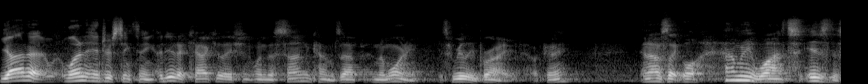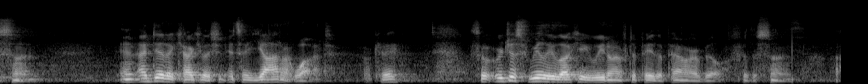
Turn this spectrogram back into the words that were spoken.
Yotta, one interesting thing, I did a calculation when the sun comes up in the morning, it's really bright, okay? And I was like, well, how many watts is the sun? And I did a calculation, it's a yotta watt, okay? So we're just really lucky we don't have to pay the power bill for the sun.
